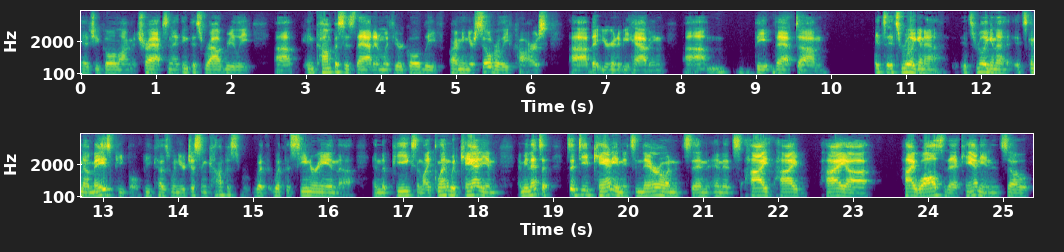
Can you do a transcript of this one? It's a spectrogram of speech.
as you go along the tracks. And I think this route really uh, encompasses that. And with your gold leaf, I mean your silver leaf cars uh, that you're going to be having, um, the that um, it's it's really going to it's really gonna it's gonna amaze people because when you're just encompassed with with the scenery and the and the peaks and like Glenwood Canyon, I mean that's a it's a deep canyon. It's narrow and it's and, and it's high high high uh, high walls to that canyon. And so,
